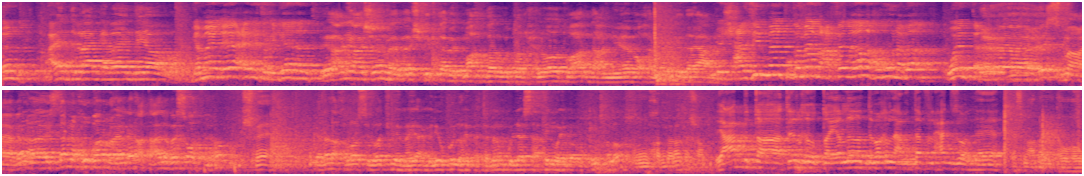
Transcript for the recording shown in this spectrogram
امضي. عد بقى الجمال دي يلا جمال إيه عيلة الرجاله أنت؟ يعني عشان ما يبقاش في كتابه محضر وترحيلات وعرض على النيابة وحاجات كده يعني. مش عايزين ما أنتوا جمال معفنة. يلا هونا بقى. وأنت؟ آه، اسمع يا جدع. استنى أخوه بره يا جدع. تعالى بس اقعد في الهوا. مش فاهم. يا جدع خلاص الواد فهم هيعمل إيه وكله هيبقى تمام كلها ساعتين وهيبقى أوكي خلاص. ومخدرات يا شعب. يا عم انت هترغي وتطير لنا الدماغ اللي عملناها في الحجز ولا إيه؟ اسمع بقى انت وهو.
